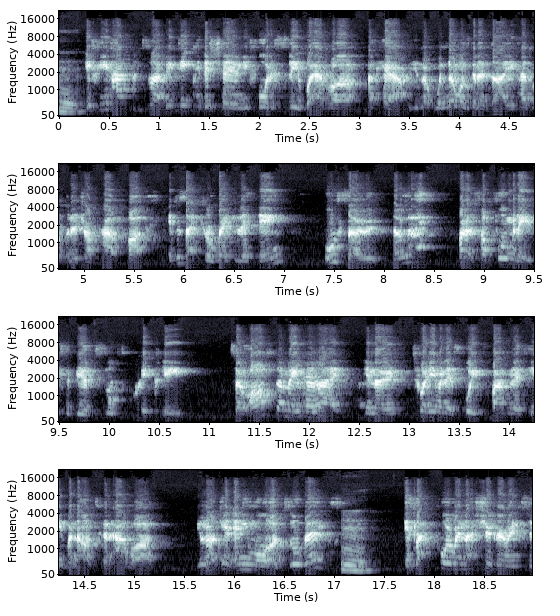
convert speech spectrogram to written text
Mm. If you happen to like be deep conditioning and you fall asleep, whatever, okay, you know, when no one's gonna die, your hair's not gonna drop out. But if it's like your regular thing, also those products are formulated to be absorbed quickly. So after maybe Mhm. like you know 20 minutes, 45 minutes, even up to an hour, you're not getting any more absorbance. Mm. It's like pouring that sugar into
